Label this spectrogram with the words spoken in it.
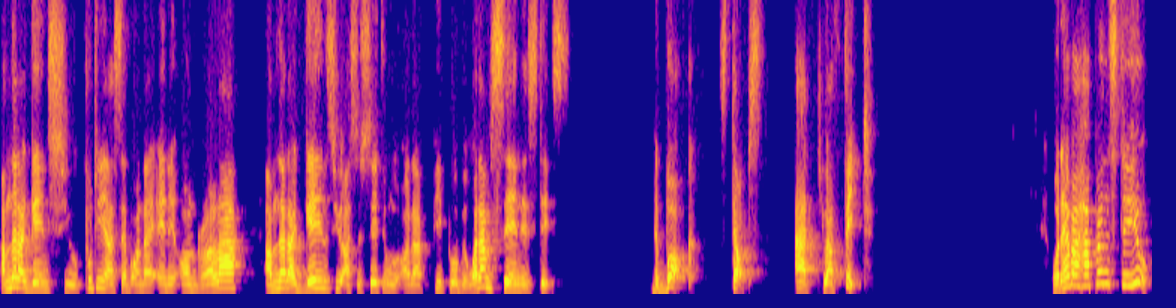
I'm not against you putting yourself under any umbrella. I'm not against you associating with other people. But what I'm saying is this the buck stops at your feet. Whatever happens to you,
